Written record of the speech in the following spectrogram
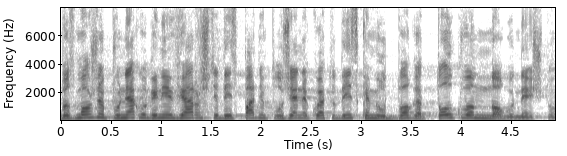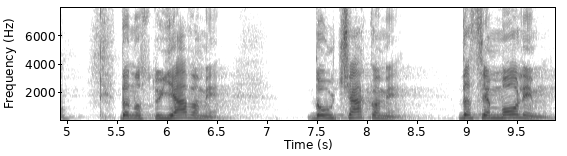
Възможно е понякога ние вярващи да изпаднем положение, което да искаме от Бога толкова много нещо, да настояваме, да очакваме, да се молим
